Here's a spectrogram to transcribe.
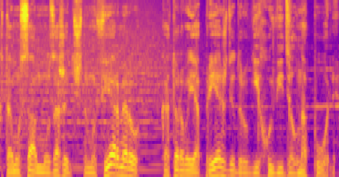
к тому самому зажиточному фермеру, которого я прежде других увидел на поле.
